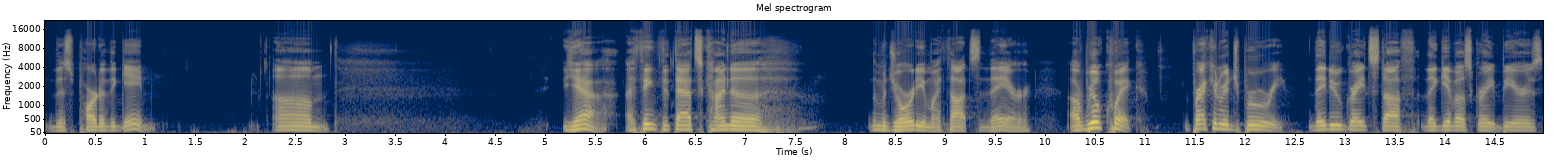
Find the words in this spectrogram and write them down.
this part of the game. Um, yeah, I think that that's kind of the majority of my thoughts there. Uh, real quick, Breckenridge Brewery. They do great stuff. They give us great beers,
